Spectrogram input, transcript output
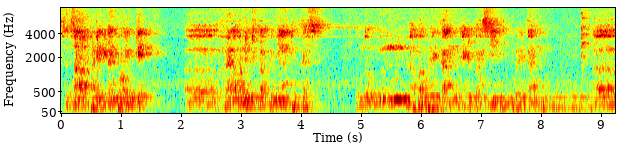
secara pendidikan politik eh, relawan ini juga punya tugas untuk men, apa, memberikan edukasi memberikan eh,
